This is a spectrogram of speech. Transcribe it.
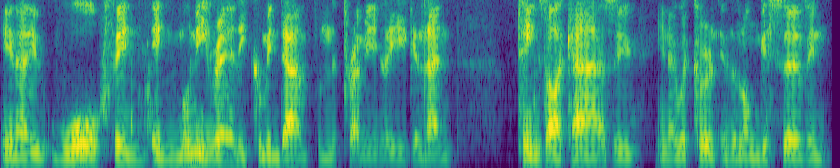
you know, wharf in in money really coming down from the Premier League, and then teams like ours, who you know we're currently the longest serving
